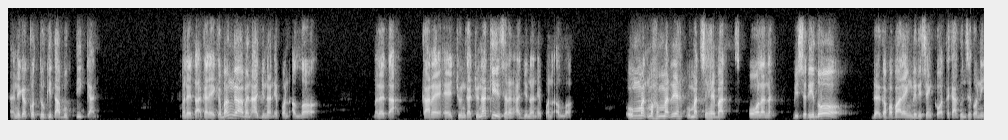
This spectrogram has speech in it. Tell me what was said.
Ini kan kutu kita buktikan. Mereka kare kebanggaan ajunan epon Allah. Mereka kare ecun kacunaki serang ajunan epon Allah. Umat Muhammad ya, umat sehebat sekolah nah bisa ridho. Dak kapapareng dari sengkok teka kun sekoni.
